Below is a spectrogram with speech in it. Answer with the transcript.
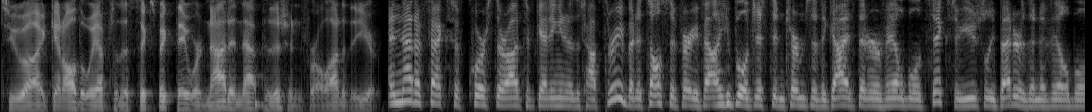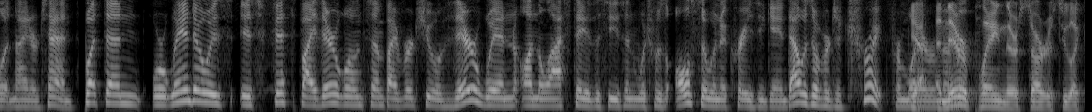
to uh, get all the way up to the sixth pick. They were not in that position for a lot of the year. And that affects, of course, their odds of getting into the top three, but it's also very valuable just in terms of the guys that are available at six are usually better than available at nine or ten. But then Orlando is is fifth by their lonesome by virtue of their win on the last day of the season, which was also in a crazy game. That was over Detroit, from what I remember. and they were playing their starters too. Like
